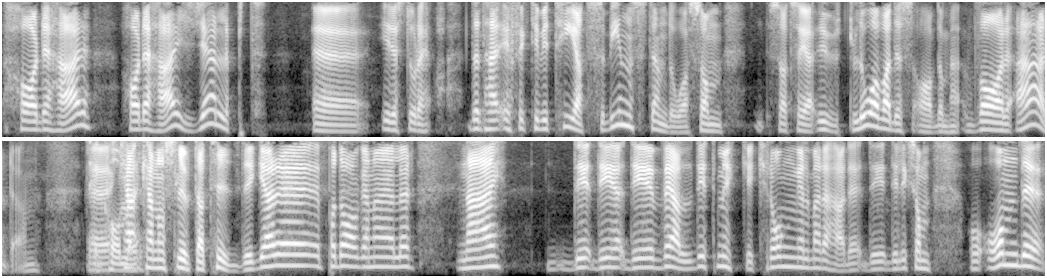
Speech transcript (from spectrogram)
Har det här, har det här hjälpt eh, i det stora, den här effektivitetsvinsten då som så att säga utlovades av de här, var är den? Eh, kan, kan de sluta tidigare på dagarna eller? Nej, det, det, det är väldigt mycket krångel med det här. Det, det, det liksom, och om det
